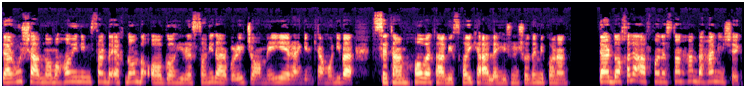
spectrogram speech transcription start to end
در اون شبنامه ها می نویسن به اقدام به آگاهی رسانی درباره جامعه رنگین کمونی و ستم ها و تعویض هایی که علیهشون شده می‌کنن. در داخل افغانستان هم به همین شکل.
